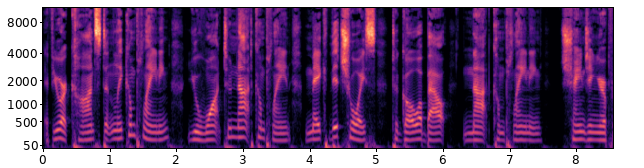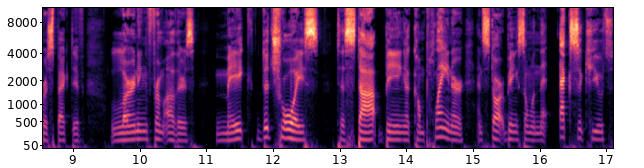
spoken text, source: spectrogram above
If you are constantly complaining, you want to not complain, make the choice to go about not complaining, changing your perspective, learning from others. Make the choice to stop being a complainer and start being someone that executes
